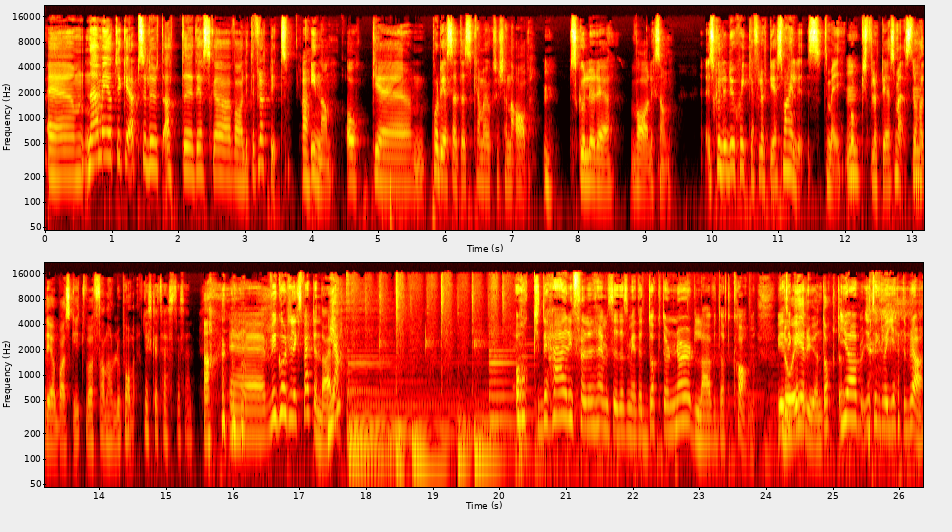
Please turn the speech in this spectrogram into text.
Ehm, nej, men jag tycker absolut att eh, det ska vara lite flörtigt Ah. innan. Och ehm, på det sättet så kan man ju också känna av. Mm. Skulle det vara liksom... Skulle du skicka flörtiga smileys till mig Mm. och flörtiga sms, då hade jag bara skrivit vad fan håller du på med? Jag ska testa sen. Ja. Eh, vi går till experten då, eller? Ja. Och det här är från en hemsida som heter drnerdlove.com. Då är du ju en doktor. Ja, jag tyckte det var jättebra.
